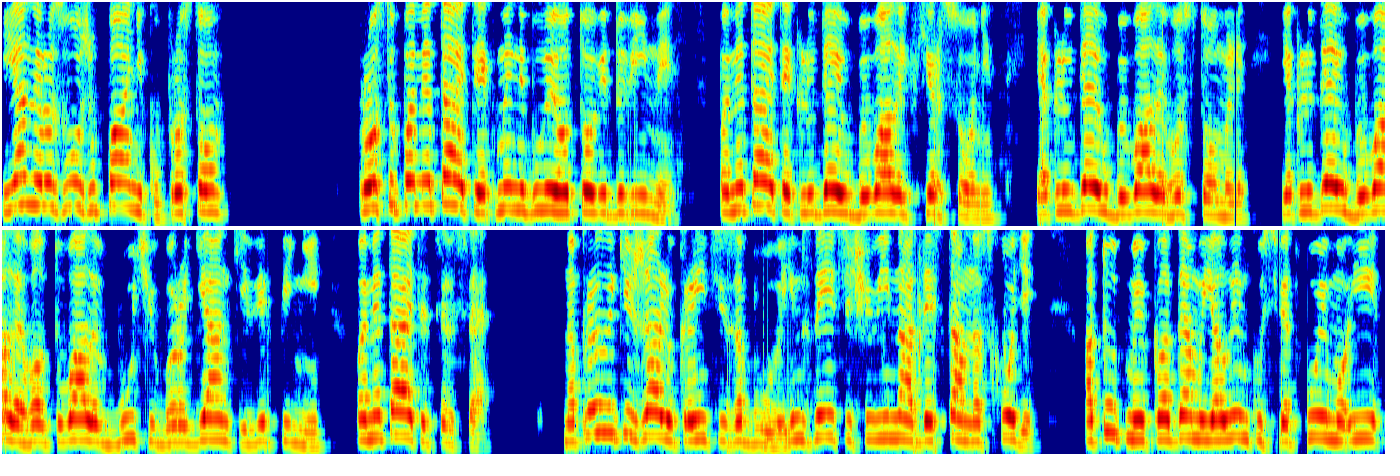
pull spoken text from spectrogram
І я не розвожу паніку, просто просто пам'ятайте, як ми не були готові до війни. Пам'ятаєте, як людей вбивали в Херсоні, як людей вбивали в Гостомелі, як людей вбивали, гвалтували в Бучі, в Бородянки, в Ірпіні. Пам'ятаєте це все? На превеликий жаль, українці забули. Їм здається, що війна десь там на сході, а тут ми кладемо ялинку, святкуємо і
